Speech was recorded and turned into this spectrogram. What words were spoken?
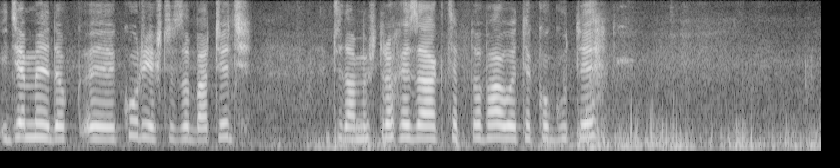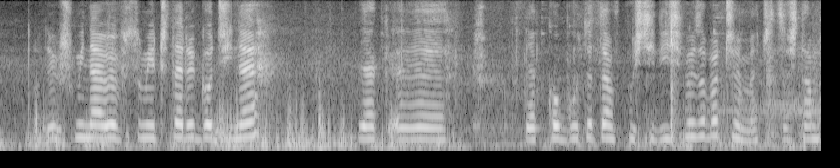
idziemy do y, kur jeszcze zobaczyć, czy tam już trochę zaakceptowały te koguty. Już minęły w sumie 4 godziny, jak, e, jak koguty tam wpuściliśmy. Zobaczymy, czy coś tam...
